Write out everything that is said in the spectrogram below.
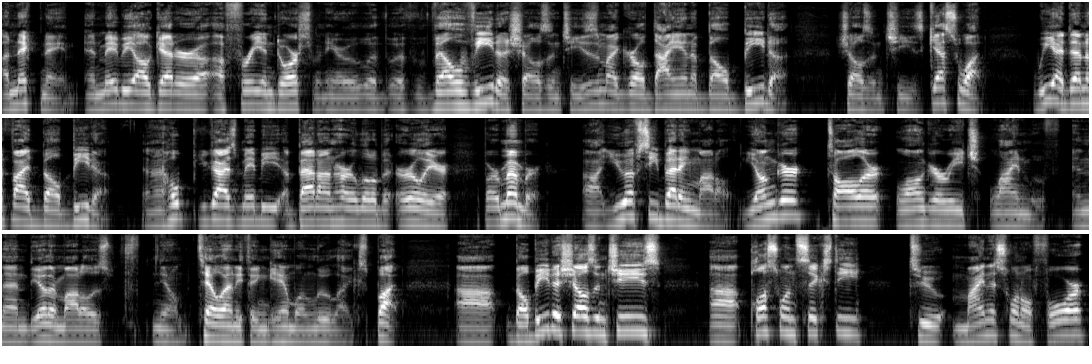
a nickname, and maybe I'll get her a, a free endorsement here with, with Velveeta Shells and Cheese. This is my girl, Diana Belbita Shells and Cheese. Guess what? We identified Belbita, and I hope you guys maybe bet on her a little bit earlier. But remember, uh, UFC betting model: younger, taller, longer reach, line move, and then the other model is you know tail anything gambling Lou likes. But uh, Belbita shells and cheese uh, plus 160 to minus 104.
